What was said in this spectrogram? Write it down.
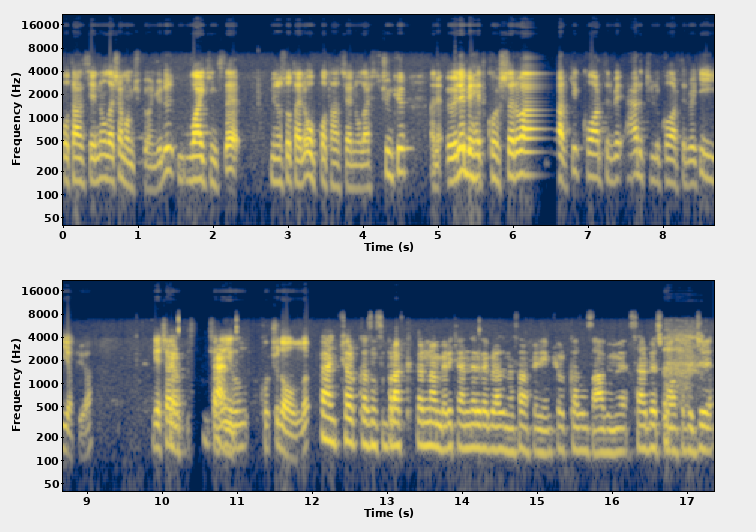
potansiyeline ulaşamamış bir oyuncuydu. Vikings de Minnesota ile o potansiyeline ulaştı. Çünkü hani öyle bir head coachları var ki quarterback, her türlü quarterback'i iyi yapıyor. Geçen Evet, sene ben- yılın koçu da oldu. Ben Kirk Cousins'ı bıraktıklarından beri kendileri de biraz mesafeliyim. Kirk Cousins abimi, serbest muhabbet edici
